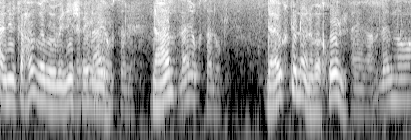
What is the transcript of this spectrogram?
أن يتحفظوا بالنسبة إليه. لا يقتلوا. نعم. لا يقتلوا. لا يقتلوا أنا بقول. نعم. لأنه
